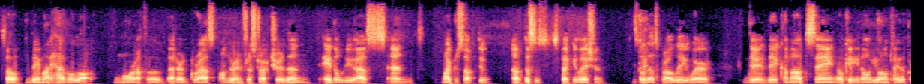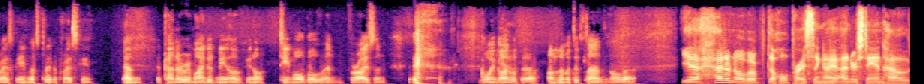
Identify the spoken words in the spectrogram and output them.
So they might have a lot more of a better grasp on their infrastructure than AWS and Microsoft do. Now, this is speculation. Okay. So that's probably where they they come out saying, okay, you know, you want to play the price game? Let's play the price game. And it kind of reminded me of you know T-Mobile and Verizon going yeah. on with the unlimited plans and all that. Yeah, I don't know about the whole price thing. I understand how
